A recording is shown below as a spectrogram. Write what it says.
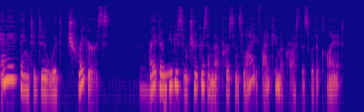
anything to do with triggers right? There may be some triggers in that person's life. I came across this with a client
